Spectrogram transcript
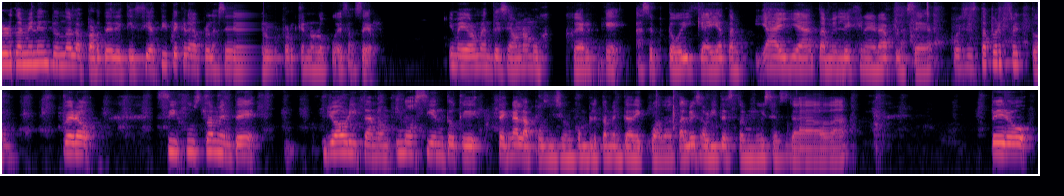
pero también entiendo la parte de que si a ti te crea placer, ¿por qué no lo puedes hacer? Y mayormente sea una mujer que aceptó y que a ella, a ella también le genera placer, pues está perfecto. Pero sí, justamente yo ahorita no, no siento que tenga la posición completamente adecuada. Tal vez ahorita estoy muy sesgada, pero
